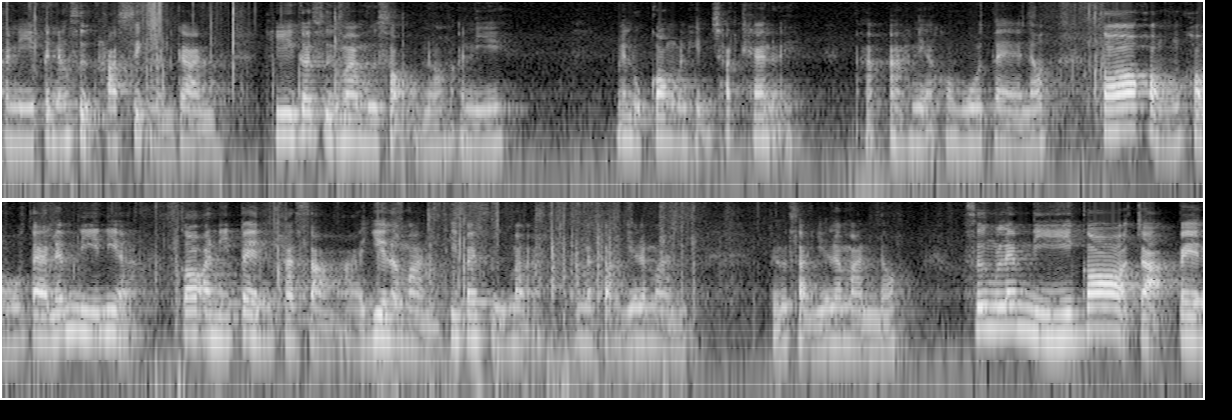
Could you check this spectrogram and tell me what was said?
อันนี้เป็นหนังสือคลาสสิกเหมือนกัน ที่ก็ซื้อมามือสองเนาะอันนี้ไม่รู้กล้องมันเห็นชัดแค่ไหนอะอะเนี่ยของโวเตร์เนาะก็ของของโวเตร์เล่มนี้เนี่ยก็อันนี้เป็นภาษาเยอรมันที่ไฟซื้อมาเป็นภาษาเยอรมันเป็นภาษาเยอรมันเนาะซึ่งเล่มนี้ก็จะเป็น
